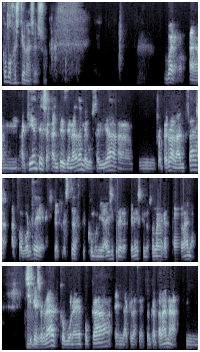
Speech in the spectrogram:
¿Cómo gestionas eso? Bueno, aquí antes, antes de nada me gustaría mm, romper una lanza a favor de, del resto de comunidades y federaciones que no son la catalana. Sí que mm. es verdad que hubo una época en la que la Federación Catalana mm,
